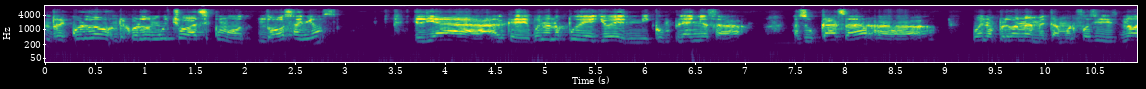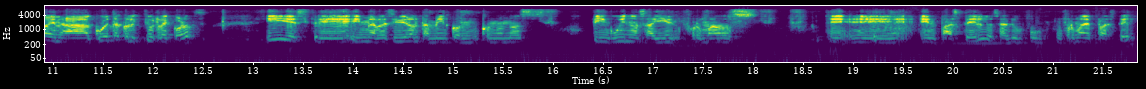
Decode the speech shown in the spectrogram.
recuerdo recuerdo mucho hace como dos años el día que bueno no pude yo en mi cumpleaños a, a su casa a, bueno perdón a Metamorfosis no en a Cubeta Collective Records y este y me recibieron también con, con unos pingüinos ahí formados eh, eh, en pastel o sea de un en forma de pastel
